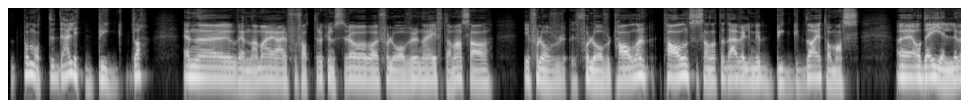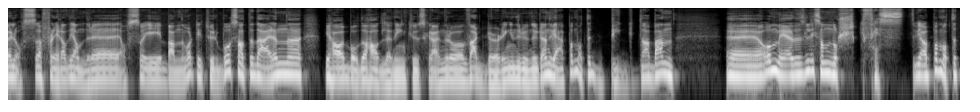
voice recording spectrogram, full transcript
på en måte, det er litt bygda. En øh, venn av meg er forfatter og kunstner og var forlover når jeg gifta meg, sa i forlover, forlovertalen talen, så sa han at det er veldig mye bygda i Thomas. Eh, Og det gjelder vel også flere av de andre også i bandet vårt, i Turbo. sånn at det er en, eh, Vi har både Hadelendingen Knut Skreiner og Verdølingen Rune Grønn. Vi er på en måte et bygdaband. Eh, Og med litt sånn norsk fest Vi har på en måte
